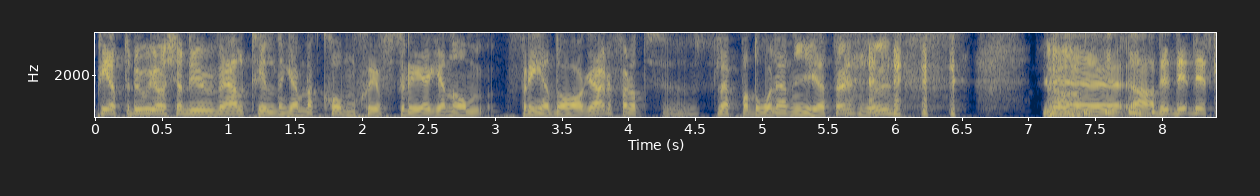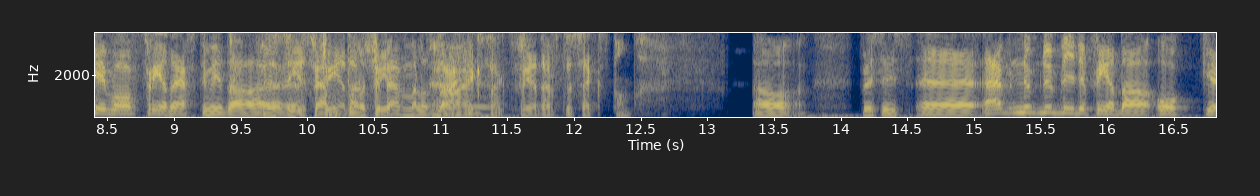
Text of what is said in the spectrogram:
Peter du och jag känner ju väl till den gamla komchefsregeln om fredagar för att släppa dåliga nyheter. Nu. ja. Eh, ja, det, det, ska ju vara fredag eftermiddag Precis, 15.25 eller så. Ja, exakt, fredag efter 16. Ja, Precis. Eh, nu, nu, blir det fredag och eh,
